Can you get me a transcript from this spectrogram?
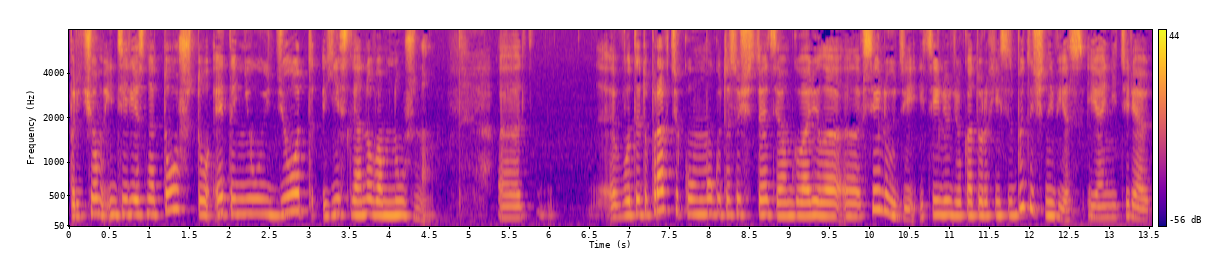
Причем интересно то, что это не уйдет, если оно вам нужно. Э, вот эту практику могут осуществлять, я вам говорила, э, все люди. И те люди, у которых есть избыточный вес, и они теряют,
